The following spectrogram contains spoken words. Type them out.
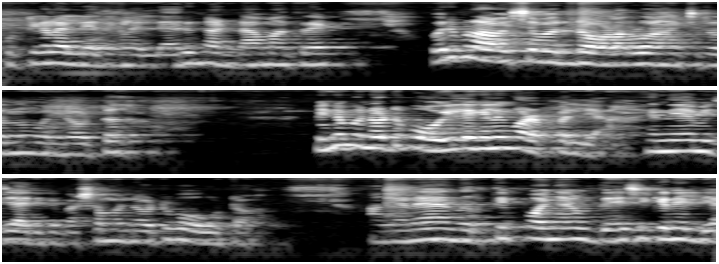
കുട്ടികളല്ലേ നിങ്ങൾ എല്ലാവരും കണ്ടാൽ മാത്രമേ ഒരു പ്രാവശ്യം ഒരു ഡോളർ വാങ്ങിച്ചിട്ടൊന്ന് മുന്നോട്ട് പിന്നെ മുന്നോട്ട് പോയില്ലെങ്കിലും കുഴപ്പമില്ല എന്ന് ഞാൻ വിചാരിക്കും. പക്ഷെ മുന്നോട്ട് പോകും കേട്ടോ അങ്ങനെ നിർത്തിപ്പോകാൻ ഞാൻ ഉദ്ദേശിക്കണില്ല.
